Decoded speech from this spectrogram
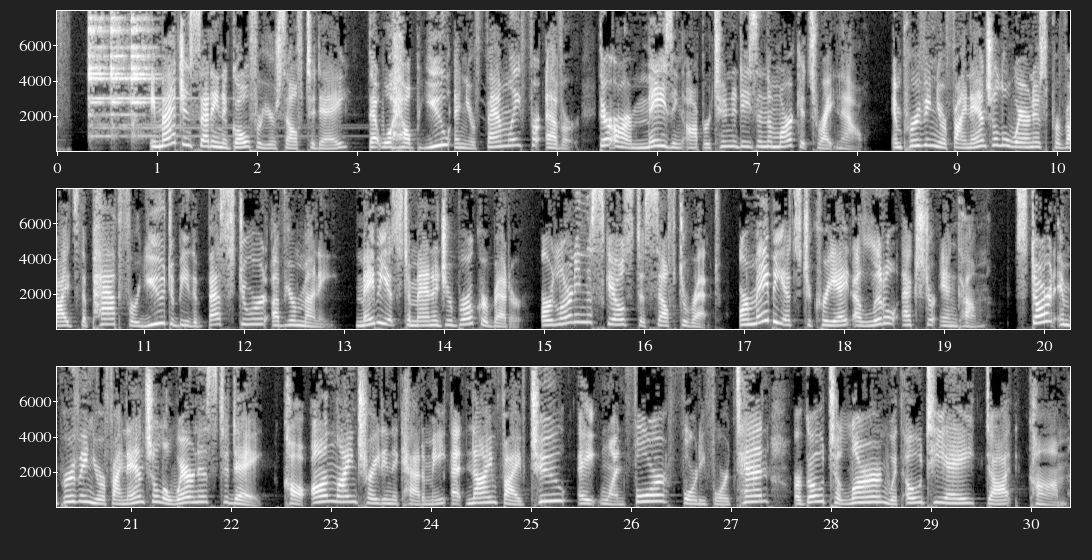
Imagine setting a goal for yourself today that will help you and your family forever. There are amazing opportunities in the markets right now. Improving your financial awareness provides the path for you to be the best steward of your money. Maybe it's to manage your broker better, or learning the skills to self direct, or maybe it's to create a little extra income. Start improving your financial awareness today. Call Online Trading Academy at 952 814 4410 or go to learnwithota.com.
